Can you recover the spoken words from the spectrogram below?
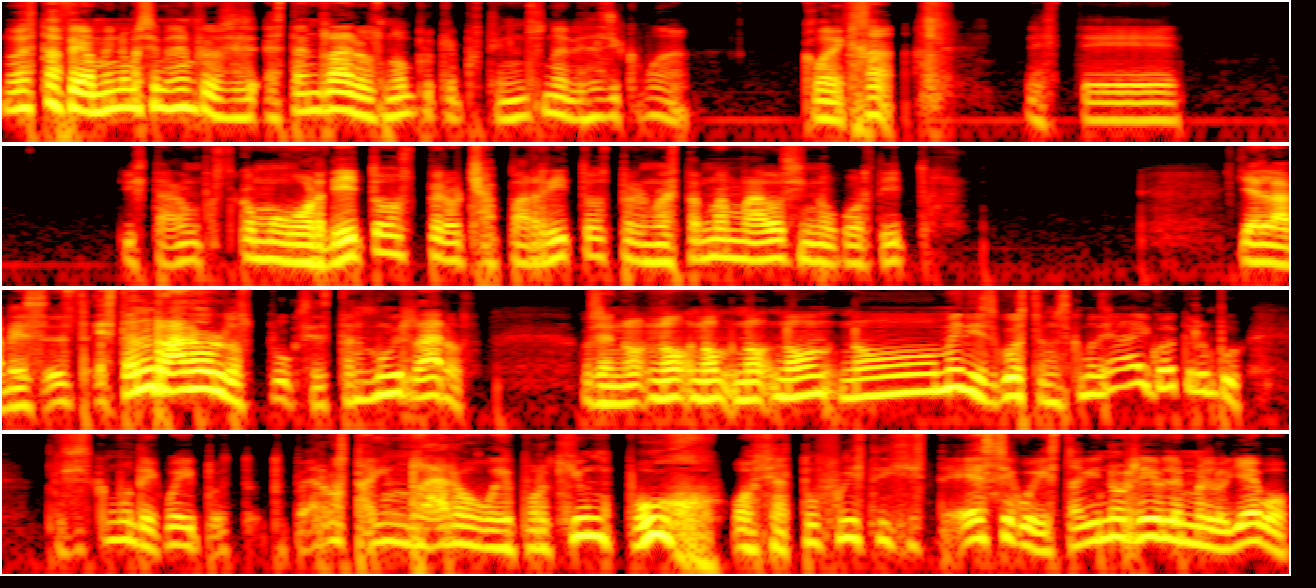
No está feo, a mí no me siempre feo, están raros, ¿no? Porque pues tienen su nariz así como, como este y están pues, como gorditos, pero chaparritos, pero no están mamados, sino gorditos. Y a la vez están raros los pugs, están muy raros. O sea, no, no, no, no, no, no me disgustan. Es como de, ay, igual que un pug. Pero es como de, güey, pues tu, perro está bien raro, güey. ¿Por qué un pug? O sea, tú fuiste y dijiste, ese, güey, está bien horrible, me lo llevo.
